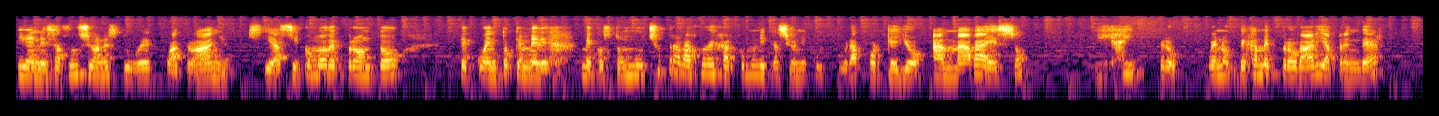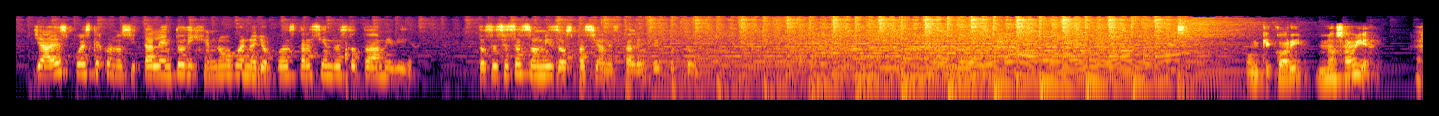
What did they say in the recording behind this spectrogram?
Y en esa función estuve cuatro años. Y así como de pronto te cuento que me, me costó mucho trabajo dejar comunicación y cultura porque yo amaba eso. Y dije, pero bueno, déjame probar y aprender. Ya después que conocí talento, dije, no, bueno, yo puedo estar haciendo esto toda mi vida. Entonces esas son mis dos pasiones, talento y cultura. Aunque Cory no sabía.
